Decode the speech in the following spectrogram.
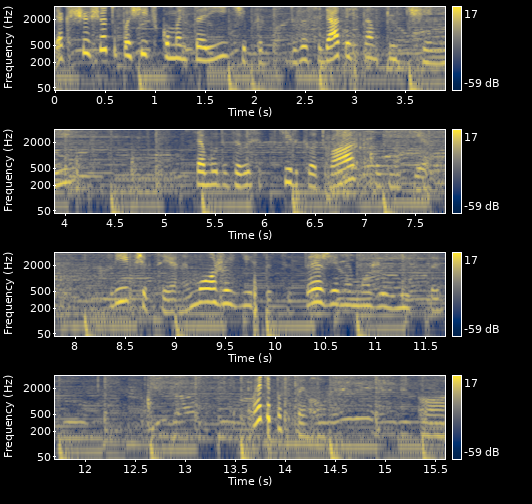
Якщо що, то пишіть в коментарі, чи заселятись нам тут чи ні. Все буде зависити тільки від вас. Тут у нас є хлібчик, це я не можу їсти, це теж я не можу їсти. Давайте поспимо. О,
